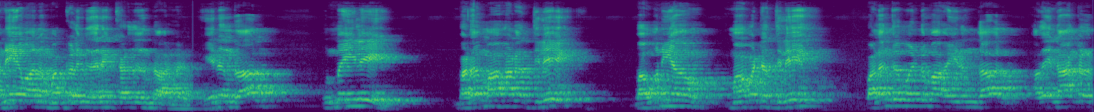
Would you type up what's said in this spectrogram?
அநேகமான மக்களும் இதனை கருதுகின்றார்கள். ஏனென்றால் உண்மையிலே வட மாகாணத்திலே வவுனியா மாவட்டத்திலே வழங்க வேண்டுமாக இருந்தால் அதை நாங்கள்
